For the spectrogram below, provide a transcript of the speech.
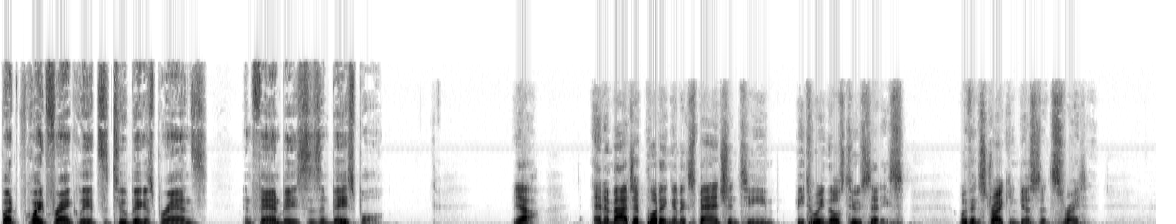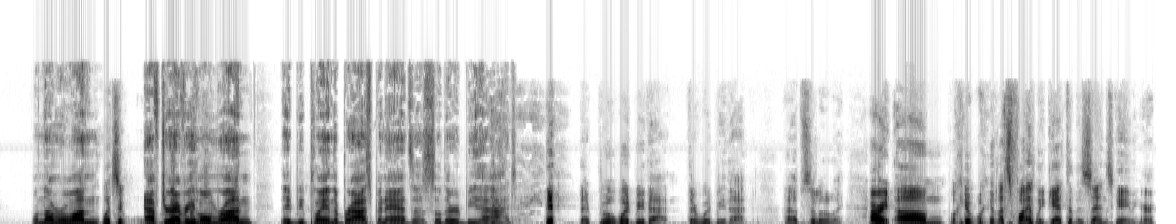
but quite frankly, it's the two biggest brands and fan bases in baseball. Yeah. And imagine putting an expansion team between those two cities within striking distance, right? Well, number one, What's it? after every home run, they'd be playing the Brass Bonanza, so there'd be that. there would be that. There would be that. Absolutely. All right. Um. Okay. Let's finally get to the Sens game here.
